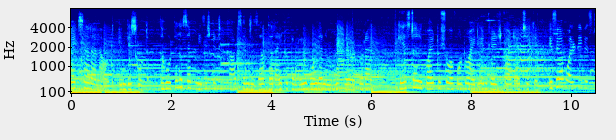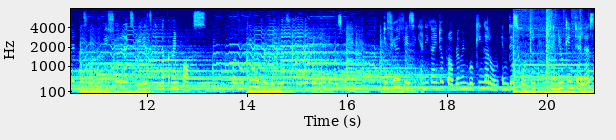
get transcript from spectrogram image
Pets are allowed in this hotel. The hotel accepts major credit cards and reserves the right to temporarily hold an amount prior to arrival. Guests are required to show a photo ID and credit card at check-in. If you have already visited this hotel, please share your experience in the comment box. For booking your details, below the link in description. If you are facing any kind of problem in booking a room in this hotel, then you can tell us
